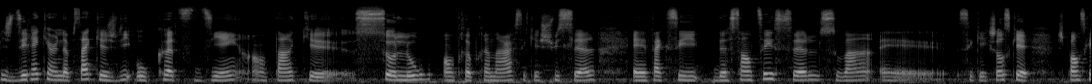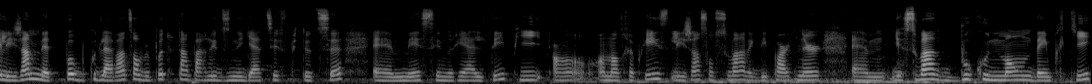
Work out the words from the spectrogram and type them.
je dirais qu'il y a un obstacle que je vis au quotidien en tant que solo entrepreneur, c'est que je suis seule. Euh, fait que c'est de sentir seule, souvent, euh, c'est quelque chose que je pense que les gens ne mettent pas beaucoup de l'avant. On ne veut pas tout le temps parler du négatif puis tout ça, euh, mais c'est une réalité. Puis en, en, entreprise, les gens sont souvent avec des partenaires. Euh, il y a souvent beaucoup de monde d'impliqués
